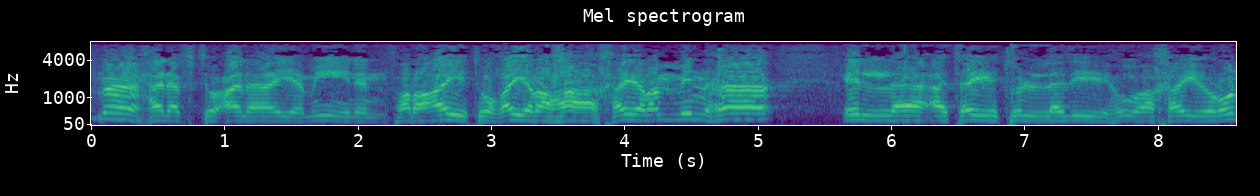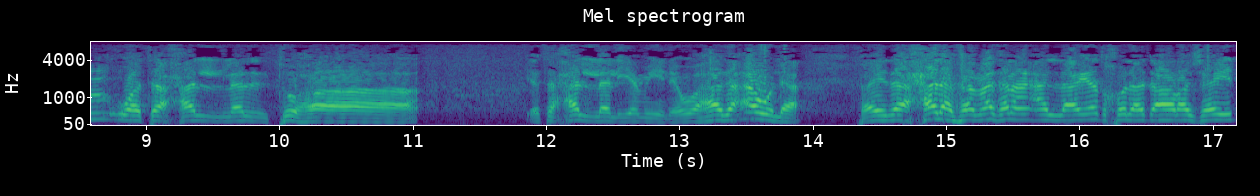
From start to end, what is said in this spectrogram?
ما حلفت على يمين فرأيت غيرها خيرا منها إلا أتيت الذي هو خير وتحللتها. يتحلل يمينه وهذا أولى. فإذا حلف مثلا أن لا يدخل دار زيد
